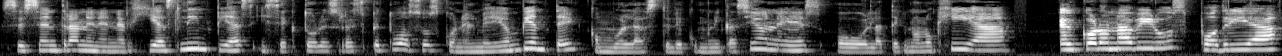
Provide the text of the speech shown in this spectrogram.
se centran en energías limpias y sectores respetuosos con el medio ambiente, como las telecomunicaciones o la tecnología, el coronavirus podría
